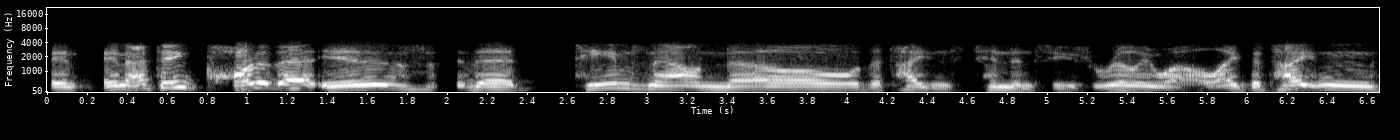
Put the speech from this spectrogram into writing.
And and I think part of that is that teams now know the Titans' tendencies really well. Like the Titans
